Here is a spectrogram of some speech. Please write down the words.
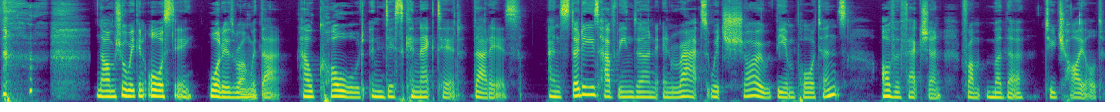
now, I'm sure we can all see what is wrong with that, how cold and disconnected that is. And studies have been done in rats which show the importance of affection from mother to child.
